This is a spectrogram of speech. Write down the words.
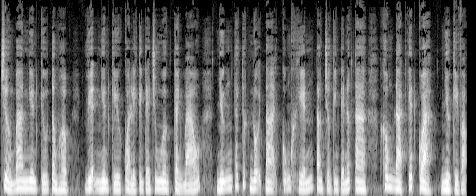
trưởng ban nghiên cứu tổng hợp Viện Nghiên cứu Quản lý Kinh tế Trung ương cảnh báo những thách thức nội tại cũng khiến tăng trưởng kinh tế nước ta không đạt kết quả như kỳ vọng.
